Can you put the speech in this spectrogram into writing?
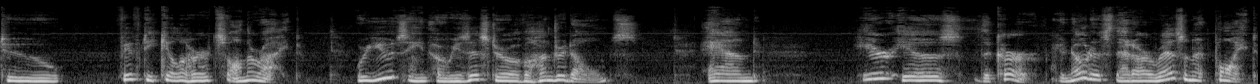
to 50 kilohertz on the right. We're using a resistor of 100 ohms and here is the curve. You notice that our resonant point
